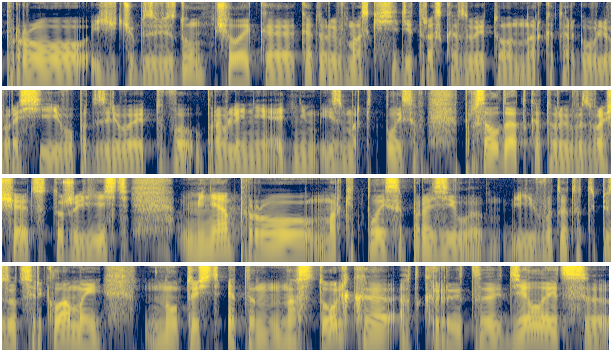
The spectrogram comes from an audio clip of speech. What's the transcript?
про YouTube-звезду, человека, который в маске сидит, рассказывает о наркоторговле в России, его подозревают в управлении одним из маркетплейсов. Про солдат, которые возвращаются, тоже есть. Меня про маркетплейсы поразило. И вот этот эпизод с рекламой, ну, то есть это настолько открыто делается.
